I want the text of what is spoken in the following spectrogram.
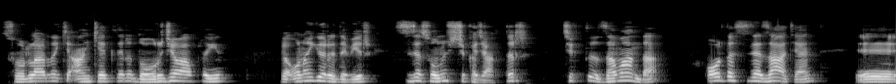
sorulardaki anketleri doğru cevaplayın ve ona göre de bir size sonuç çıkacaktır. Çıktığı zaman da orada size zaten e,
